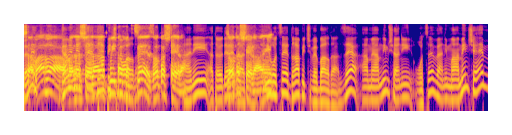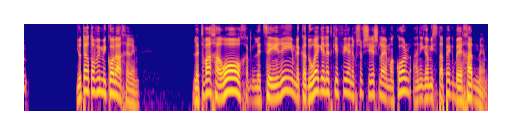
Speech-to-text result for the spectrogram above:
באמת. סבבה, גם אם השאלה את דראפיץ' וברדה. רוצה, זאת השאלה. אני, אתה יודע זאת את דעתי, השאלה, אני אני- רוצה את דראפיץ' וברדה. זה המאמנים שאני רוצה, ואני מאמין שהם יותר טובים מכל האחרים. לטווח ארוך, לצעירים, לכדורגל התקפי, אני חושב שיש להם הכל, אני גם מסתפק באחד מהם.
